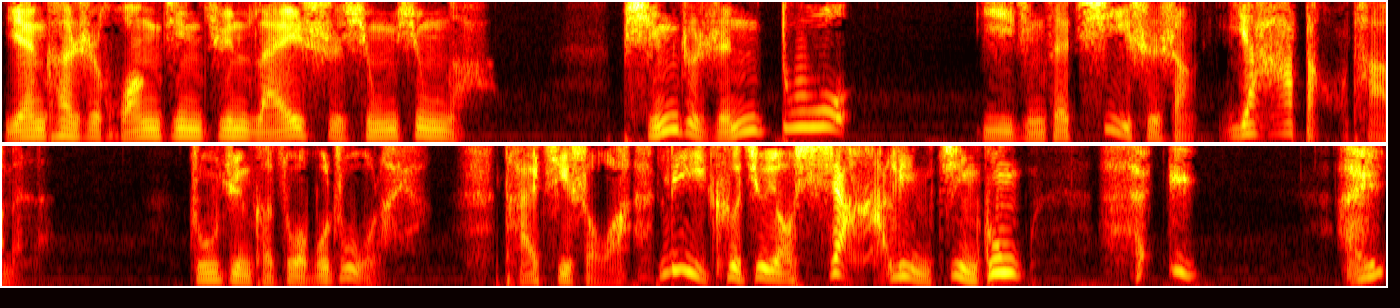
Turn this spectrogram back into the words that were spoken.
眼看是黄巾军来势汹汹啊，凭着人多，已经在气势上压倒他们了。朱俊可坐不住了呀，抬起手啊，立刻就要下令进攻。嘿，哎，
